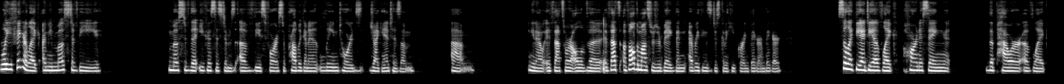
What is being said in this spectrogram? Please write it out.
well, you figure like I mean most of the most of the ecosystems of these forests are probably going to lean towards gigantism. Um you know, if that's where all of the if that's if all the monsters are big, then everything's just going to keep growing bigger and bigger. So like the idea of like harnessing the power of like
